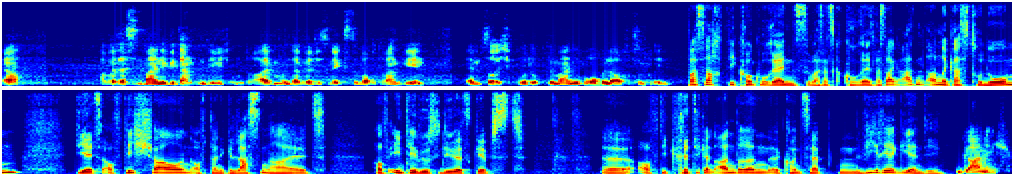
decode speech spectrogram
Ja, aber das sind meine Gedanken, die mich umtreiben und da wird es nächste Woche dran gehen, ähm, solche Produkte mal in den Probelauf zu bringen. Was sagt die Konkurrenz? Was heißt Konkurrenz? Was sagen andere Gastronomen, die jetzt auf dich schauen, auf deine Gelassenheit, auf Interviews, die du jetzt gibst, äh, auf die Kritik an anderen äh, Konzepten? Wie reagieren die? Gar nicht.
